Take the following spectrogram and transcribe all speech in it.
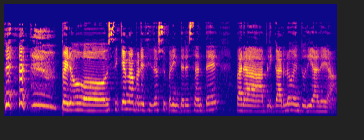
pero sí que me ha parecido súper interesante para aplicarlo en tu día a día.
